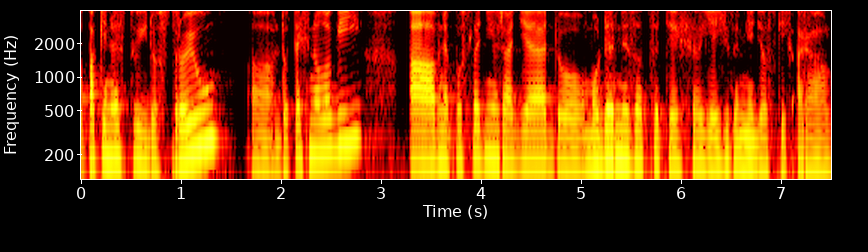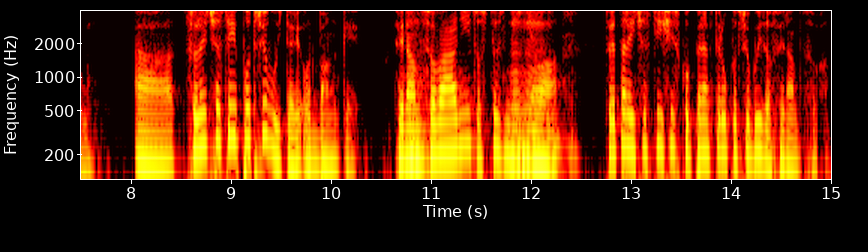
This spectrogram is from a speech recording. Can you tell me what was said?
Pak investují do strojů, do technologií a v neposlední řadě do modernizace těch jejich zemědělských areálů. A co nejčastěji potřebují tedy od banky? Financování, to jste zmínila. Mm. Co je ta nejčastější skupina, kterou potřebují zafinancovat?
